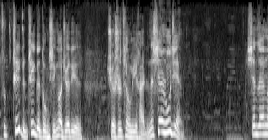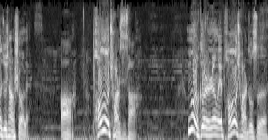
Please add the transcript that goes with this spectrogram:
就这个这个东西，我觉得确实挺厉害的。那现如今，现在我就想说了，啊，朋友圈是啥？我个人认为，朋友圈就是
